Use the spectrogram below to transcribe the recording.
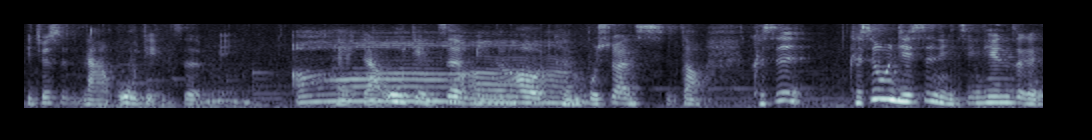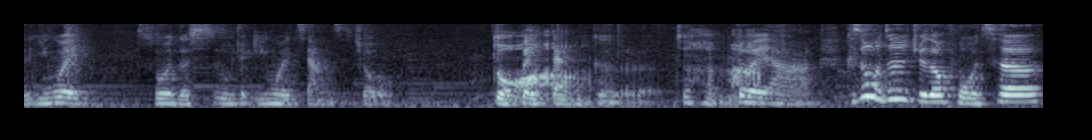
也就是拿误点证明，哦哎、拿误点证明，然后可能不算迟到。可是，可是问题是你今天这个，因为所有的事物就因为这样子就被耽搁了。就很麻烦。对啊，可是我真的觉得火车，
